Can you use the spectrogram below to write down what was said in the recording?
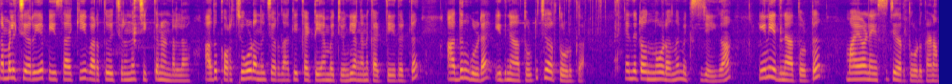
നമ്മൾ ചെറിയ പീസാക്കി വറുത്ത് വെച്ചിരുന്ന ചിക്കൻ ഉണ്ടല്ലോ അത് കുറച്ചുകൂടെ ഒന്ന് ചെറുതാക്കി കട്ട് ചെയ്യാൻ പറ്റുമെങ്കിൽ അങ്ങനെ കട്ട് ചെയ്തിട്ട് അതും കൂടെ ഇതിനകത്തോട്ട് ചേർത്ത് കൊടുക്കുക. എന്നിട്ട് ഒന്നുകൂടെ ഒന്ന് മിക്സ് ചെയ്യുക. ഇനി ഇതിനകത്തോട്ട് മയോണൈസ് ചേർത്ത് കൊടുക്കണം.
